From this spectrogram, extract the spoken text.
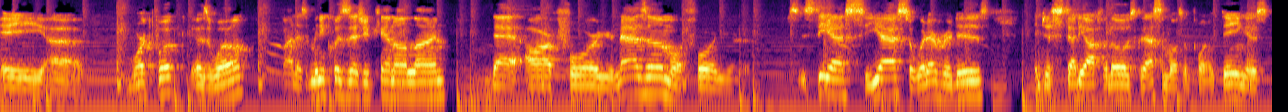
a uh, workbook as well. Find as many quizzes as you can online that are for your NASM or for your CS, CS, or whatever it is, and just study off of those because that's the most important thing is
